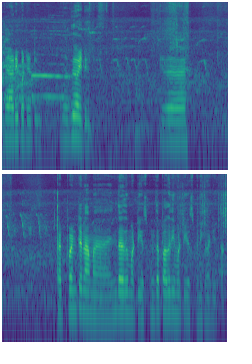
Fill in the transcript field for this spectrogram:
இது அடிபட்டுட்டு இது ஆகிட்டு இது கட் பண்ணிட்டு நாம் இந்த இது மட்டும் யூஸ் இந்த பகுதி மட்டும் யூஸ் பண்ணிக்க வேண்டியது தான்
